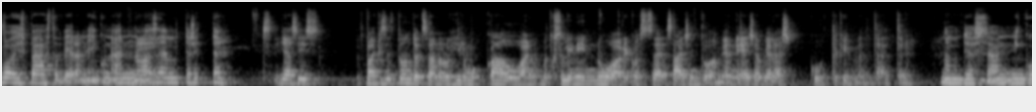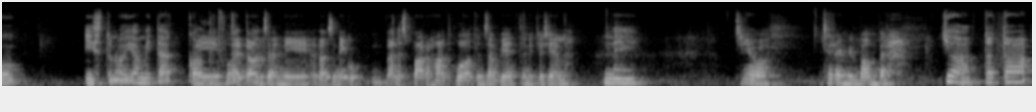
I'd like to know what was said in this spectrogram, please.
voisi päästä vielä niin kuin niin. mutta sitten... Ja siis vaikka se tuntuu, että se on ollut hirmu kauan, mutta kun se oli niin nuori, kun se saisin tuomion, niin ei se ole vielä edes 60 täyttänyt. No, mutta jos se on niin kuin istunut jo mitä 30 niin, vuotta. Että on se, niin, että on se niin kuin parhaat vuotensa viettänyt jo siellä. Niin. Joo, Jeremy Bamber. Joo, tota,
